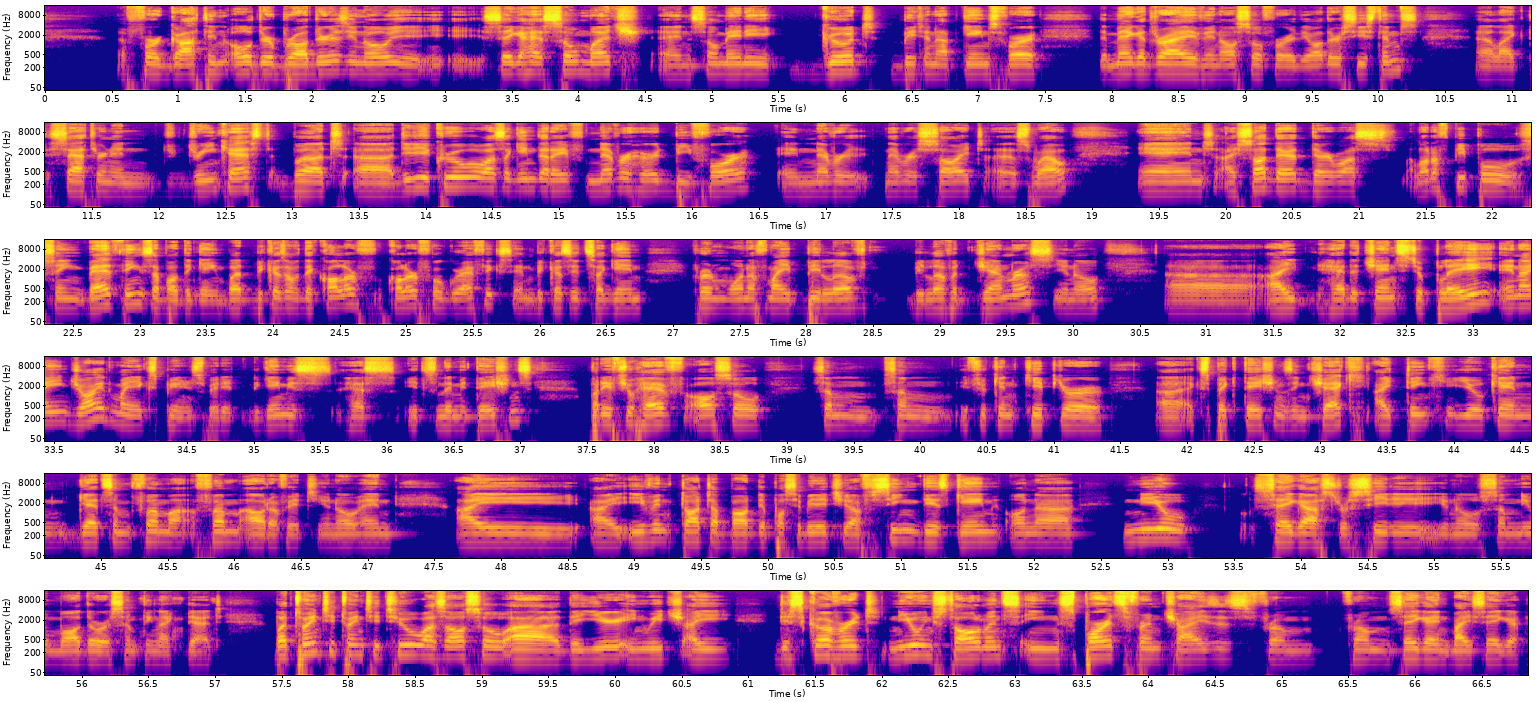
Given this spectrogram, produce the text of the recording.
forgotten older brothers. You know, Sega has so much and so many good beaten up games for the Mega Drive and also for the other systems. Uh, like the Saturn and Dreamcast, but uh, D. D. Crew was a game that I've never heard before and never never saw it as well. and I saw that there was a lot of people saying bad things about the game, but because of the color, colorful graphics and because it's a game from one of my beloved beloved genres, you know, uh, I had a chance to play and I enjoyed my experience with it. The game is has its limitations, but if you have also some some if you can keep your uh, expectations in check, I think you can get some fun fun out of it, you know, and I I even thought about the possibility of seeing this game on a new Sega Astro City, you know, some new model or something like that. But 2022 was also uh, the year in which I discovered new installments in sports franchises from from Sega and by Sega.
